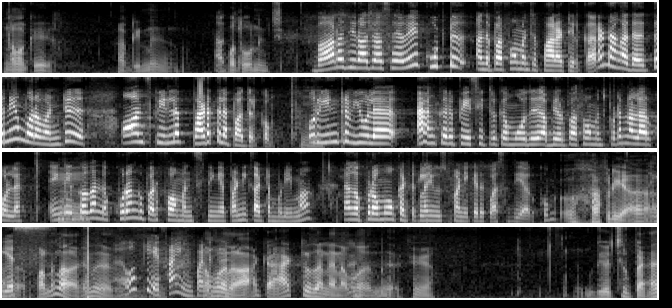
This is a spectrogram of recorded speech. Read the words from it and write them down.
நமக்கு அப்படின்னு அப்போ தோணுச்சு. பாரதி ராஜா சாரே கூப்பிட்டு அந்த பர்ஃபார்மன்ஸை பாராட்டியிருக்காரு. நாங்கள் அதை எத்தனையோ முறை வந்துட்டு ஆன் ஸ்க்ரீனில் படத்தில் பார்த்துருக்கோம். ஒரு இன்டர்வியூவில் ஆங்கர் பேசிட்டு இருக்கும் போது அப்படி ஒரு பர்ஃபார்மன்ஸ் போட்டால் நல்லா இருக்கும்ல. எங்களுக்காக அந்த குரங்கு பர்ஃபார்மன்ஸ் நீங்கள் பண்ணி காட்ட முடியுமா? நாங்கள் ப்ரோமோ கட்டுக்கெல்லாம் யூஸ் பண்ணிக்கிறதுக்கு வசதியாக இருக்கும். அப்படியா? Yes. பண்ணலாம். ஓகே ஃபைன் பண்ணுங்க. ஆக்டர் தானே. நம்ம வந்து இப்படி வச்சுருப்பேன்.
